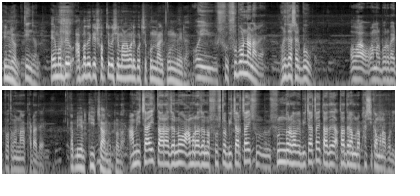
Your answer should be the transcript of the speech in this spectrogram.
তিনজন? তিনজন। এর মধ্যে আপনাদেরকে সবচেয়ে বেশি মারামারি করছে কোন নারী কোন মেয়েটা ওই সু- সুবর্ণা নামে হরিদাসের বউ। ও আমার বড় ভাই প্রথমে নাক ফাটা দেয়। আপনি কি চান আপনারা? আমি চাই তারা যেন আমরা যেন সুষ্ঠু বিচার চাই সু- সুন্দরভাবে বিচার চাই তাদের তাদের আমরা ফাঁসি কামনা করি।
